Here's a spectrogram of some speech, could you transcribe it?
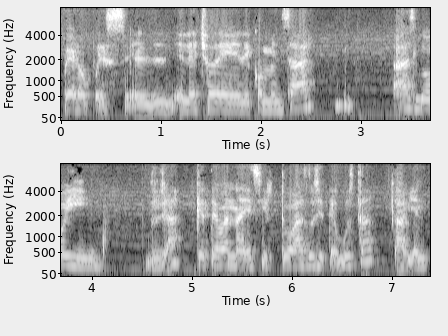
pero pues el, el hecho de, de comenzar, hazlo y pues ya, ¿qué te van a decir? Tú hazlo si te gusta, está bien.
